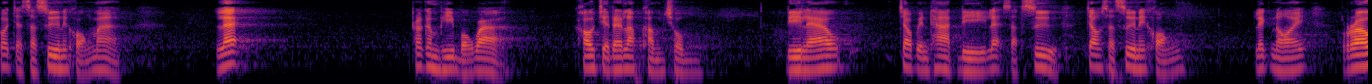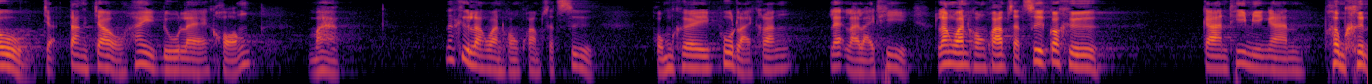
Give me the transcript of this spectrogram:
ก็จะสัตย์ซื่อในของมาก และพระคัมภีร์บอกว่าเขาจะได้รับคำชม ดีแล้วเจ้าเป็นทาสดีและสัตย์ซื่อเจ้าสัตย์ซื่อในของเล็กน้อย เราจะตั้งเจ้าให้ดูแลของมาก นั่นคือรางวัลของความสัตย์ซื่อ ผมเคยพูดหลายครั้ง และหลาย ๆ ที่ รางวัลของความสัตย์ซื่อก็คือการที่มีงานเพิ่มขึ้น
